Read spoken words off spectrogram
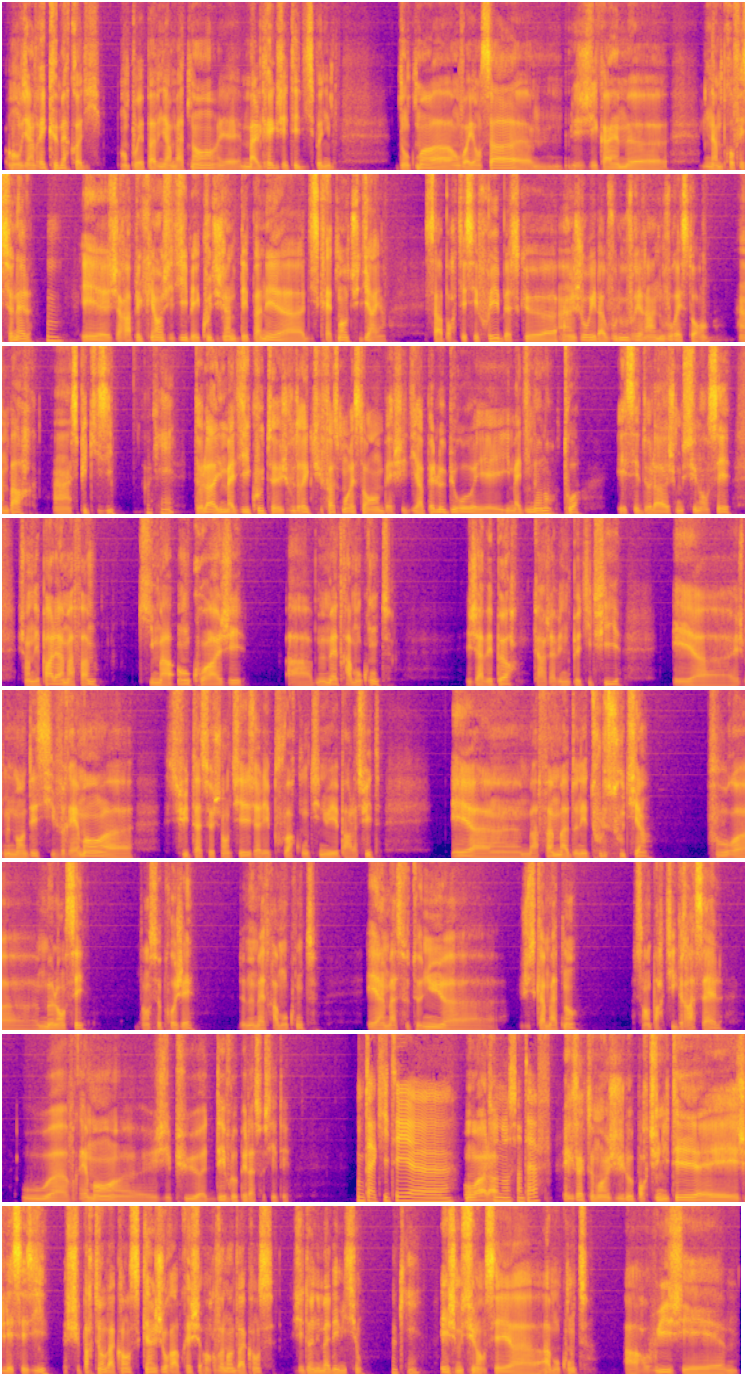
on viendrait que mercredi. On pouvait pas venir maintenant, malgré que j'étais disponible. Donc moi, en voyant ça, j'ai quand même une âme professionnelle. Mm. Et j'ai rappelé le client, j'ai dit, bah, écoute, je viens de dépanner euh, discrètement, tu dis rien. Ça a porté ses fruits parce que euh, un jour, il a voulu ouvrir un nouveau restaurant, un bar, un speakeasy. Ok. De là, il m'a dit, écoute, je voudrais que tu fasses mon restaurant. Ben, j'ai dit, appelle le bureau. Et il m'a dit, non, non, toi. Et c'est de là, je me suis lancé. J'en ai parlé à ma femme, qui m'a encouragé à me mettre à mon compte. J'avais peur, car j'avais une petite fille. Et euh, je me demandais si vraiment euh, suite à ce chantier, j'allais pouvoir continuer par la suite. Et euh, ma femme m'a donné tout le soutien pour me lancer dans ce projet, de me mettre à mon compte. Et elle m'a soutenu jusqu'à maintenant. C'est en partie grâce à elle où vraiment j'ai pu développer la société. Donc, tu as quitté Voilà, ton ancien taf. Exactement. J'ai eu l'opportunité et je l'ai saisie. Je suis parti en vacances. 15 jours après, en revenant de vacances, j'ai donné ma démission. Ok. Et je me suis lancé euh, à mon compte. Alors oui, j'ai euh,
